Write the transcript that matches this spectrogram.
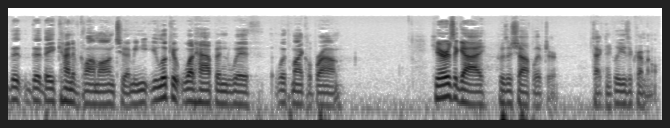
that, that they kind of glom onto. I mean, you look at what happened with, with Michael Brown. Here's a guy who's a shoplifter technically he's a criminal.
